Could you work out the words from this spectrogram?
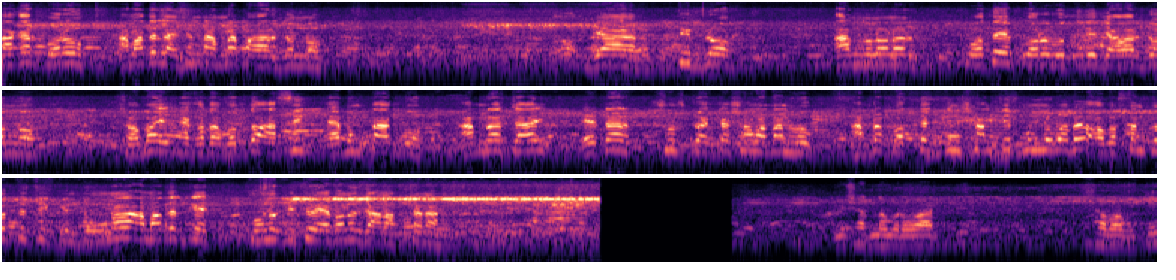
থাকার পরও আমাদের লাইসেন্সটা আমরা পাওয়ার জন্য যা তীব্র আন্দোলনের পথে পরবর্তীতে যাওয়ার জন্য সবাই একতাবদ্ধ আছি এবং থাকব। আমরা চাই এটার সুষ্ঠু একটা সমাধান হোক। আমরা প্রত্যেক দিন শান্তিপূর্ণভাবে অবস্থান করতেছি, কিন্তু ওনারা আমাদেরকে কোনো কিছু এখনও জানাচ্ছে না। আমি সাত নম্বর ওয়ার্ড সভাপতি।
